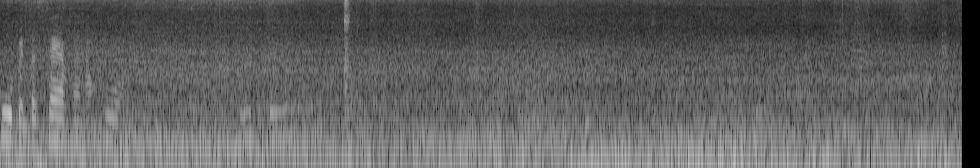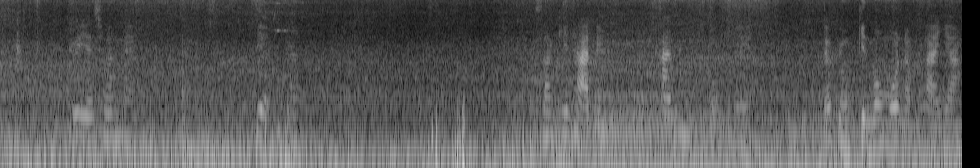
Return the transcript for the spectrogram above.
โอ้น้องภูเป็นตะแซบนะน้องภูวิยาชนเนี่ยเจ็ดกันสร้างกีถาดเนี่ยอันโอเคเดี๋ยวพิมกินโมโมนะมันหลายอย่าง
